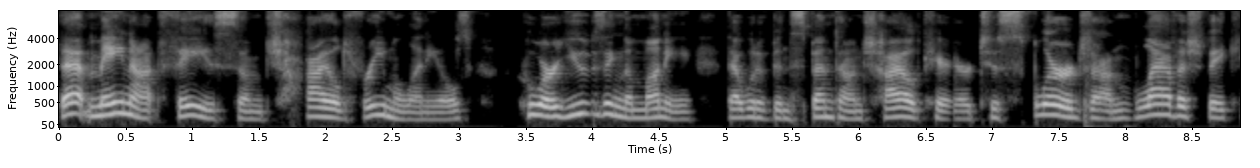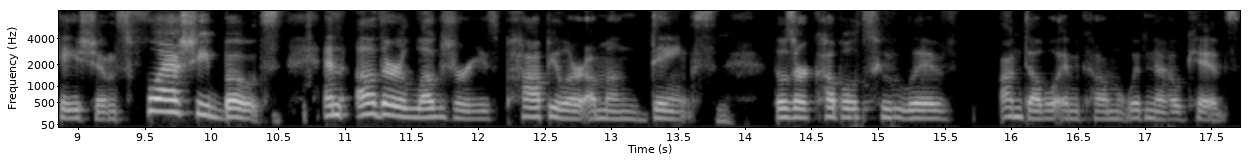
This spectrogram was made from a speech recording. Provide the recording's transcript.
That may not faze some child free millennials who are using the money that would have been spent on childcare to splurge on lavish vacations, flashy boats, and other luxuries popular among dinks. Hmm. Those are couples who live on double income with no kids.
